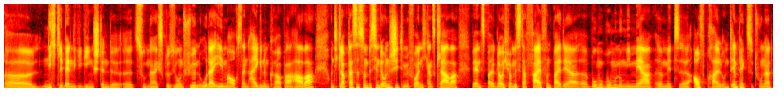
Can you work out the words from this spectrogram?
äh, nicht lebendige Gegenstände äh, zu einer Explosion führen oder eben auch seinen eigenen Körper. Aber, und ich glaube, das ist so ein bisschen der Unterschied, der mir vorher nicht ganz klar war, während es, bei, glaube ich, bei Mr. Five und bei der äh, Bomu Bomonomie mehr äh, mit äh, Aufprall und Impact zu tun hat,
